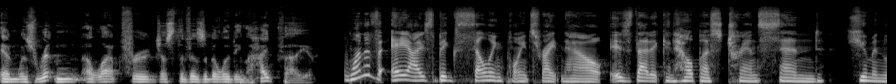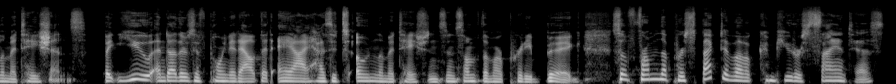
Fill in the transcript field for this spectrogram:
and was written a lot for just the visibility and the hype value. One of AI's big selling points right now is that it can help us transcend human limitations. But you and others have pointed out that AI has its own limitations and some of them are pretty big. So from the perspective of a computer scientist,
